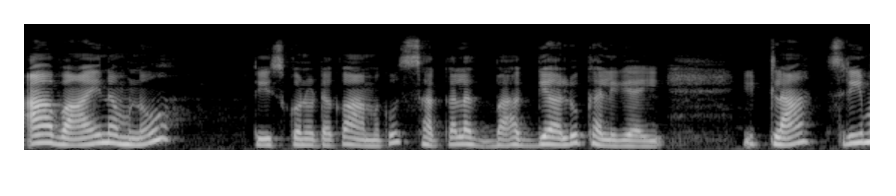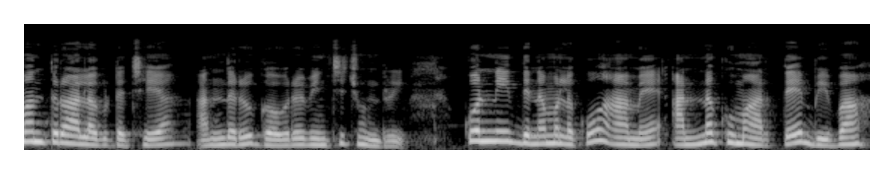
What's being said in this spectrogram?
ఆ వాయినమును తీసుకొనుటకు ఆమెకు సకల భాగ్యాలు కలిగాయి. ఇట్లా శ్రీమంతురాలగుటచే అందరూ గౌరవించి చుండ్రి కొన్ని దినములకు ఆమె అన్న కుమార్తె వివాహ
